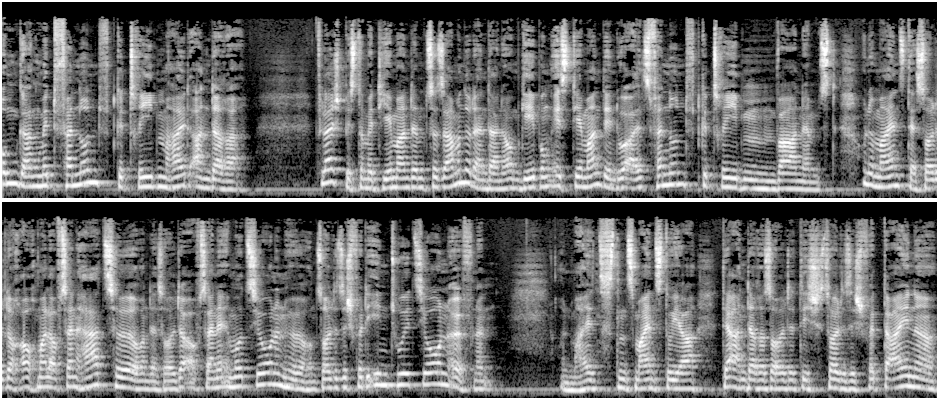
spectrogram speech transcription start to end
Umgang mit Vernunftgetriebenheit anderer. Vielleicht bist du mit jemandem zusammen oder in deiner Umgebung ist jemand, den du als vernunftgetrieben wahrnimmst. Und du meinst, der sollte doch auch mal auf sein Herz hören, der sollte auf seine Emotionen hören, sollte sich für die Intuition öffnen. Und meistens meinst du ja, der andere sollte dich, sollte sich für deine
